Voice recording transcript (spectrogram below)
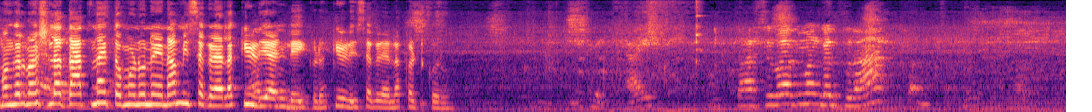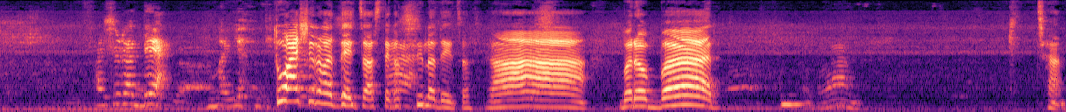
मंगलमावशीला दात नाही तर म्हणून आहे ना मी सगळ्याला किळी आणली इकडं. किळी सगळ्याला कट करून. आशीर्वाद मंगल तुला आशीर्वाद द्या. तू आशीर्वाद द्यायचा असते का? तिला द्यायचं असते. हा बरोबर. छान.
